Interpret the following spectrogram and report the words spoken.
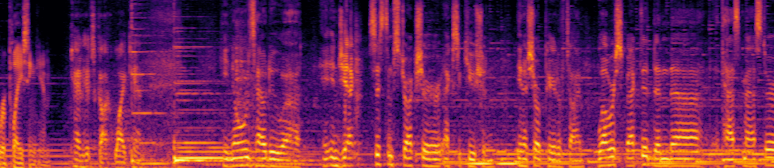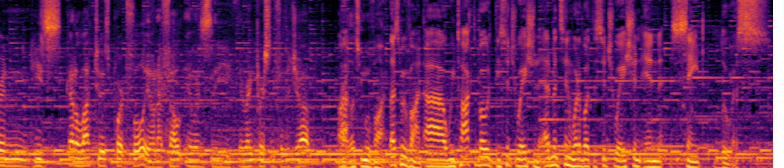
replacing him. Ken Hitchcock, why Ken? He knows how to uh, inject system structure execution in a short period of time. Well respected and uh, a taskmaster, and he's got a lot to his portfolio, and I felt it was the, the right person for the job. All right, let's move on. Let's move on. Uh, we talked about the situation in Edmonton. What about the situation in St. Louis?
